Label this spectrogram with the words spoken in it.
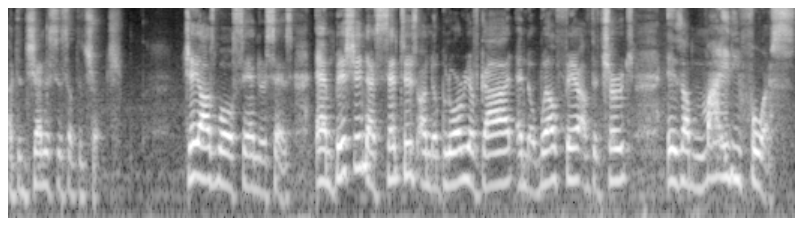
of the genesis of the church. J. Oswald Sanders says, Ambition that centers on the glory of God and the welfare of the church is a mighty force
